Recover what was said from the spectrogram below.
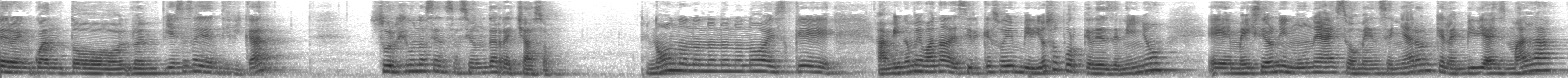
Pero en cuanto lo empieces a identificar, surge una sensación de rechazo. No, no, no, no, no, no, no, es que a mí no me van a decir que soy envidioso porque desde niño eh, me hicieron inmune a eso, me enseñaron que la envidia es mala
